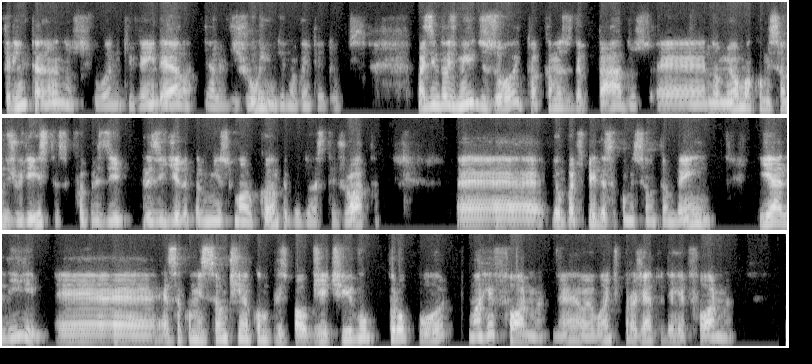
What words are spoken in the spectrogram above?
30 anos o ano que vem dela, ela de junho de 92. Mas em 2018, a Câmara dos Deputados é, nomeou uma comissão de juristas, que foi presidida pelo ministro Mauro Campbell, do STJ. É, eu participei dessa comissão também, e ali, é, essa comissão tinha como principal objetivo propor uma reforma, né, o anteprojeto de reforma,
